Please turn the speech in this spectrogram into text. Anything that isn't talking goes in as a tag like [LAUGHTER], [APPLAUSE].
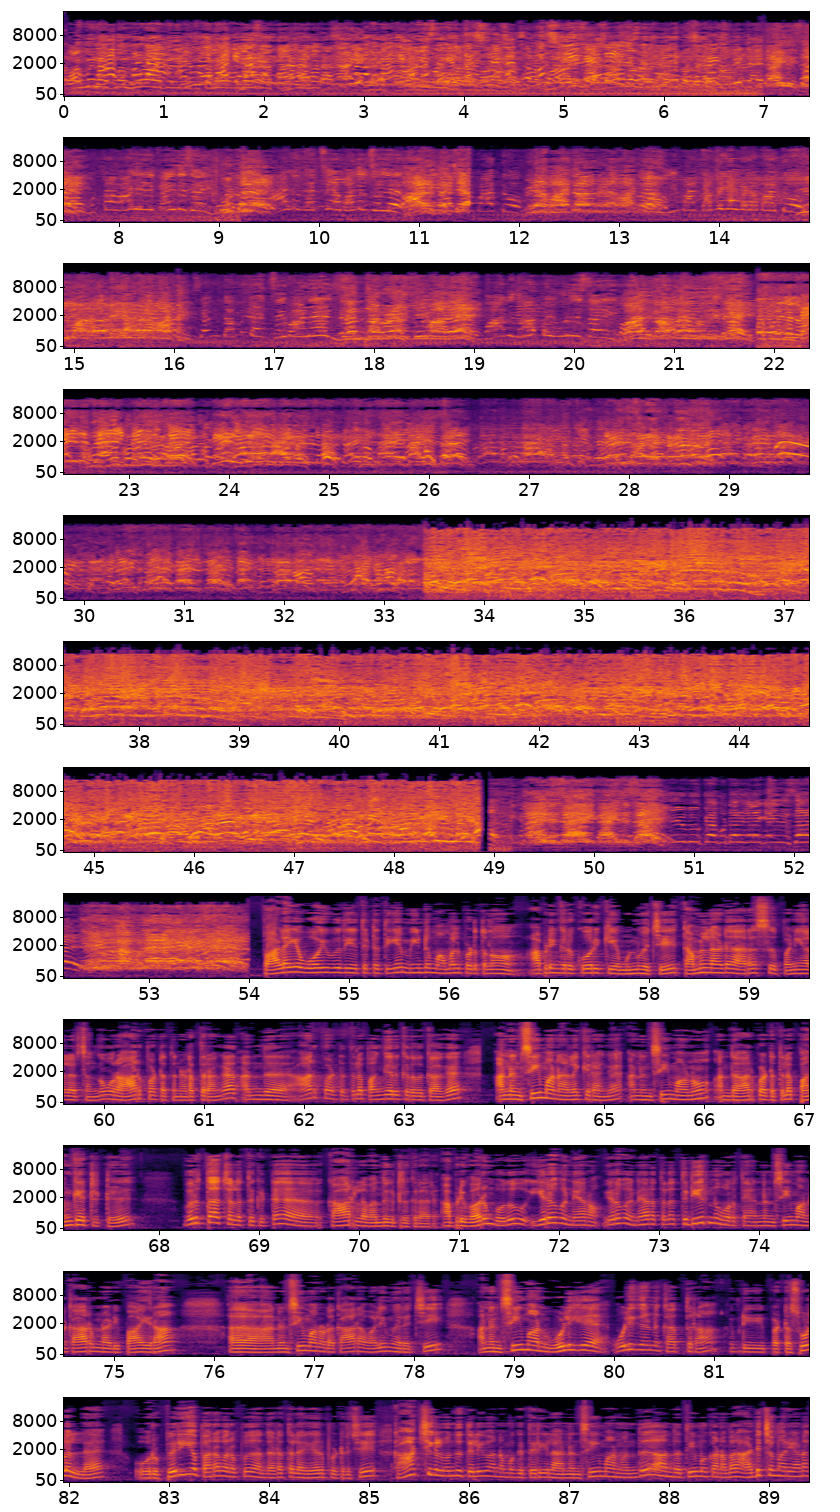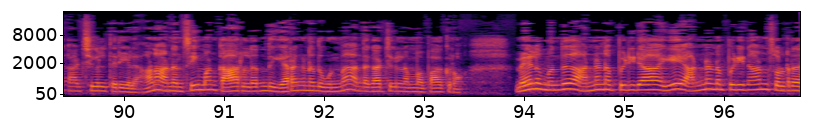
தமிழ்நாட்டுல மூணாவது பதில் சொல்லு மாட்டோம் விட மாட்டோம் விட மாட்டோம் சீமான் தம்பிகள் விட மாட்டோம் செந்தமிழன் சீமானன் செந்தமிழன் சீமானன் பாதுகாப்பை உறுதி செய். பாதுகாப்பை உறுதி செய். திமுக கைது செய். பழைய ஓய்வூதிய திட்டத்தையே மீண்டும் அமல்படுத்தணும் அப்படிங்கிற கோரிக்கையை முன் வச்சு தமிழ்நாடு அரசு பணியாளர் சங்கம் ஒரு ஆர்ப்பாட்டத்தை நடத்துகிறாங்க அந்த ஆர்ப்பாட்டத்தில் பங்கேற்கிறதுக்காக அண்ணன் சீமானை அழைக்கிறாங்க. அண்ணன் சீமானும் அந்த ஆர்ப்பாட்டத்தில் பங்கேற்றுட்டு விருத்தாச்சலத்துக்கிட்ட காரில் வந்துக்கிட்டு இருக்கிறாரு. அப்படி வரும்போது இரவு நேரம் இரவு நேரத்தில் திடீர்னு ஒருத்தன் அண்ணன் சீமான் கார் முன்னாடி பாயிறான். அண்ணன் சீமானோட காரை வழிமறிச்சு அண்ணன் சீமான் ஒளிக ஒளிகன்னு கத்துறான். இப்படிப்பட்ட சூழல்ல ஒரு பெரிய பரபரப்பு அந்த இடத்துல ஏற்பட்டுருச்சு. காட்சிகள் வந்து தெளிவாக நமக்கு தெரியல. அண்ணன் சீமான் வந்து அந்த திமுக நபரை அடித்த மாதிரியான காட்சிகள் தெரியல. ஆனால் அண்ணன் சீமான் கார்ல இருந்து இறங்குனது உண்மை. அந்த காட்சிகள் நம்ம பார்க்குறோம் மேலும் வந்து அண்ணனை பிடிடா ஏ அண்ணனை பிடிடான்னு சொல்கிற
